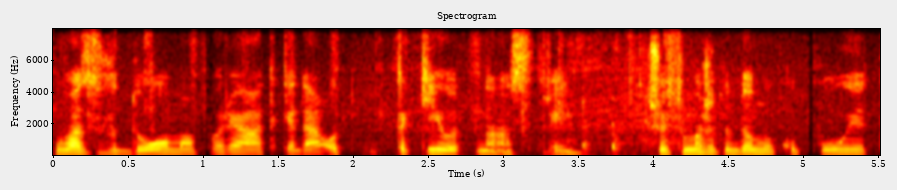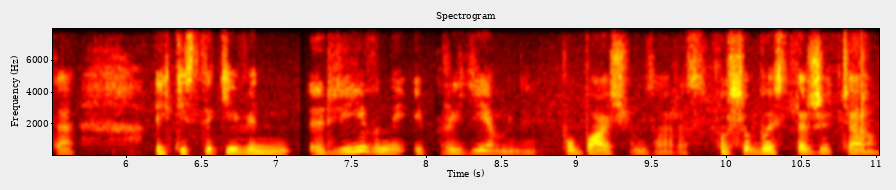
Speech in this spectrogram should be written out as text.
у вас вдома порядки. Да? От такий от настрій. Щось може додому купуєте. Якийсь такий він рівний і приємний. Побачимо зараз. Особисте життя.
